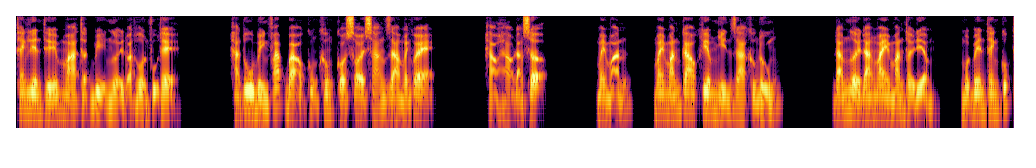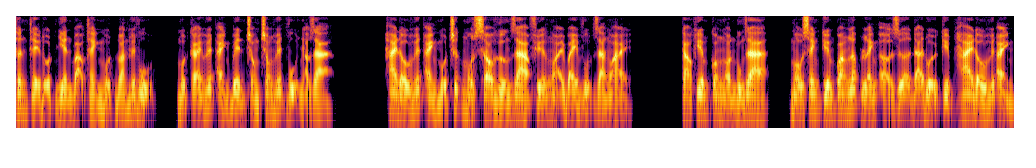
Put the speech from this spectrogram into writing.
thanh liên thế mà thật bị người đoạt hồn phụ thể. Hàn tu bình pháp bảo cũng không có soi sáng ra mánh khỏe. Hào hào đáng sợ. May mắn may mắn cao khiêm nhìn ra không đúng. Đám người đang may mắn thời điểm một bên thanh cúc thân thể đột nhiên bạo thành một đoàn huyết vụ, một cái huyết ảnh bên trong trong huyết vụ nhào ra. Hai đầu huyết ảnh một trước một sau hướng ra phía ngoài bay vụt ra ngoài. Cao khiêm con ngón búng ra, màu xanh kiếm quang lấp lánh ở giữa đã đuổi kịp hai đầu huyết ảnh.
